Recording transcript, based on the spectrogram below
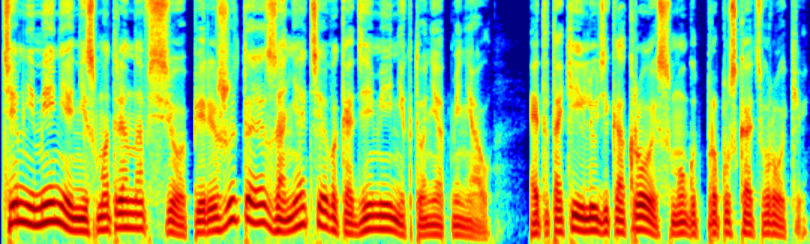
Тем не менее, несмотря на все пережитое, занятия в академии никто не отменял. Это такие люди, как Ройс, могут пропускать уроки.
